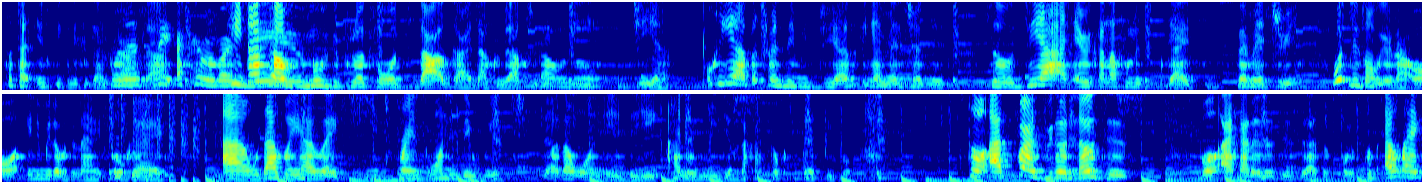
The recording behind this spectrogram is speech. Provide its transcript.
Such an insignificant character. Honestly, I can't remember. He just name. helped move the plot forward to that guy that could actually That see all. Gia. Okay, yeah, best friend's name is Gia. I don't think I mentioned it. So Gia and Erica now follow this guy to the cemetery, which is not weird at all. In the middle of the night, okay. And that's why he has like his friends. One is a witch, the other one is a kind of medium that can talk to dead people. So at first we don't notice, but I kind of noticed it at a point because I was like,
